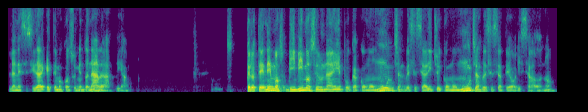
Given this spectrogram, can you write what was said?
la necesidad de que estemos consumiendo nada, digamos. Pero tenemos, vivimos en una época, como muchas veces se ha dicho y como muchas veces se ha teorizado, ¿no?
